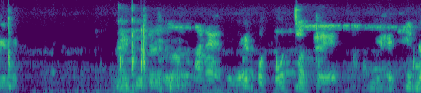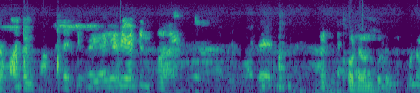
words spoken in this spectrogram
thank you photo ஒன்று போட்டு போட்டோ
